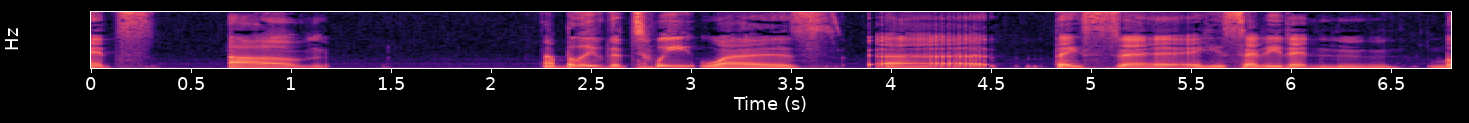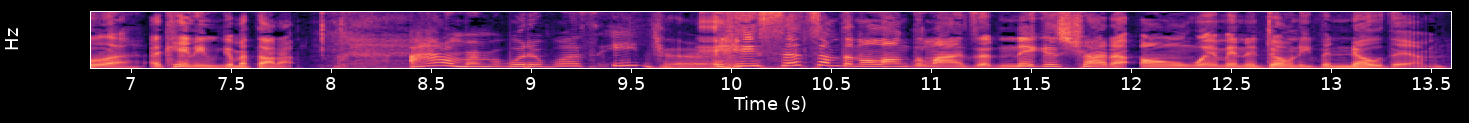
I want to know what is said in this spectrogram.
it's um i believe the tweet was uh they said he said he didn't blah i can't even get my thought out. I don't remember what it was either. He said something along the lines of niggas try to own women and don't even know them.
